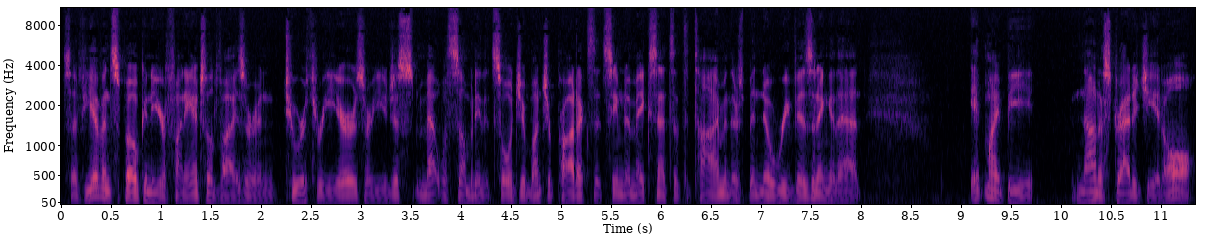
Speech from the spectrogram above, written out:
So if you haven't spoken to your financial advisor in two or three years, or you just met with somebody that sold you a bunch of products that seemed to make sense at the time, and there's been no revisiting of that, it might be not a strategy at all.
